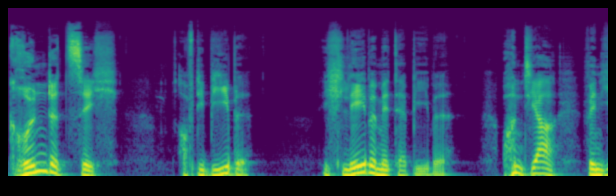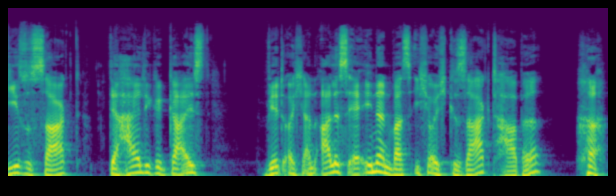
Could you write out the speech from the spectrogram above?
gründet sich auf die Bibel. Ich lebe mit der Bibel. Und ja, wenn Jesus sagt, der Heilige Geist wird euch an alles erinnern, was ich euch gesagt habe? Ha,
